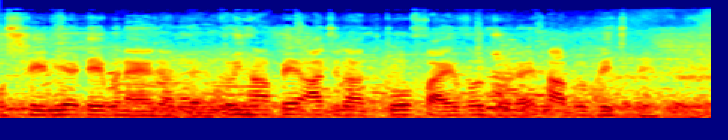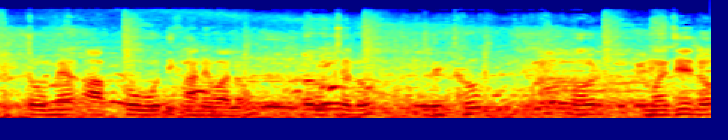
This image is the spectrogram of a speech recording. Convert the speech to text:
ऑस्ट्रेलिया डे बनाया जाता है। तो यहाँ पे आज रात को फायर वर्क हो रहा है हार्बर ब्रिज पे। तो मैं आपको वो दिखाने वाला हूँ। तो चलो, देखो, और मज़े लो।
